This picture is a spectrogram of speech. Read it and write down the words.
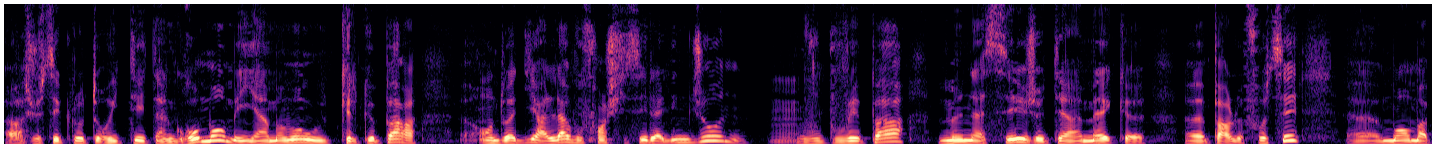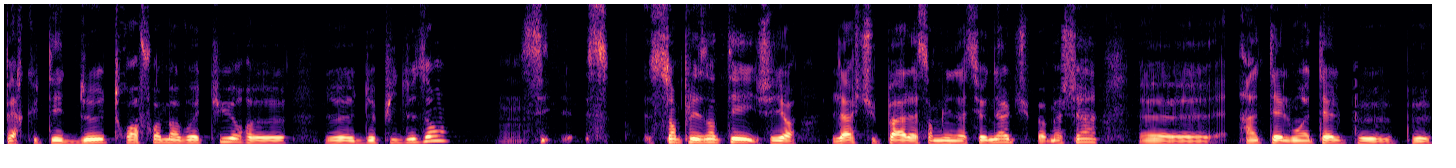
alors je sais que l'autorité est un gros mot, mais il y a un moment où quelque part, on doit dire là, vous franchissez la ligne jaune. Hmm. Vous pouvez pas menacer, jeter un mec euh, euh, par le fossé. Euh, moi, on m'a percuté deux, trois fois ma voiture euh, depuis deux ans. S- sans plaisanter, je veux dire, là, je suis pas à l'Assemblée nationale, je suis pas machin. un tel ou un tel peut, peut,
